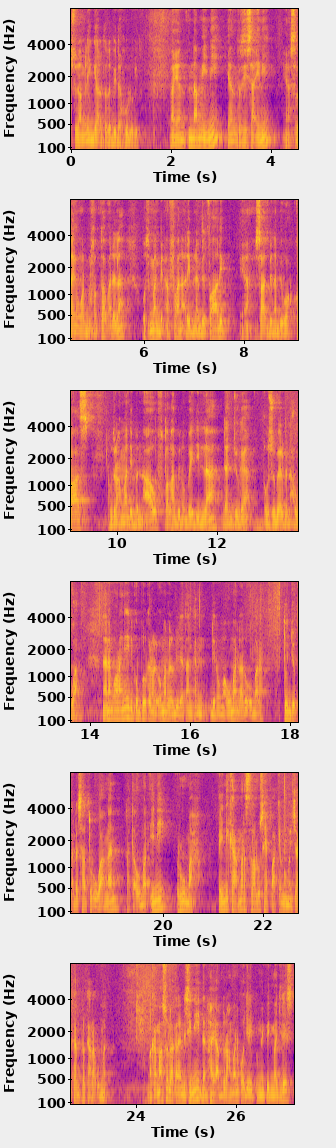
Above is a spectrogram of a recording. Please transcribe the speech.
sudah meninggal terlebih dahulu gitu. Nah yang enam ini, yang tersisa ini, ya, selain Umar bin Khattab adalah Uthman bin Affan, Ali bin Abi Thalib, ya, Sa'ad bin Abi Waqqas, Abdurrahman bin Auf, Talha bin Ubaidillah, dan juga Zubair bin Awam. Nah enam orang ini dikumpulkan oleh Umar lalu didatangkan di rumah Umar, lalu Umar tunjuk ada satu ruangan, kata Umar ini rumah. Ini kamar selalu saya pakai memecahkan perkara umat. Maka masuklah kalian di sini dan hai Abdurrahman kau jadi pemimpin majelis,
